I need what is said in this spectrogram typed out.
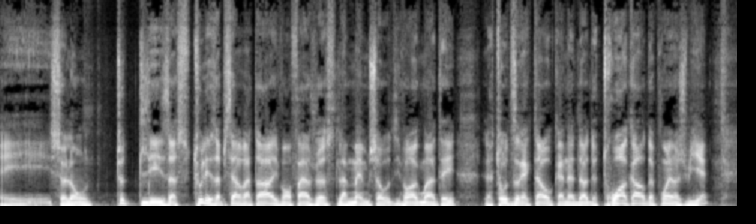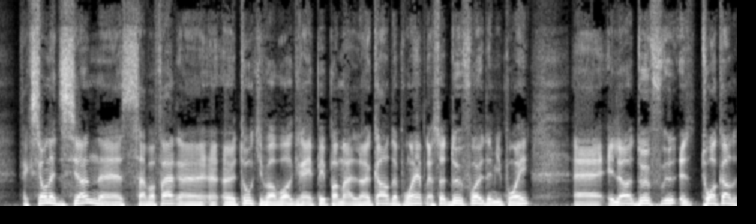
Et selon les tous les observateurs, ils vont faire juste la même chose. Ils vont augmenter le taux directeur au Canada de trois quarts de point en juillet. Fait que si on additionne, euh, ça va faire un, taux qui va avoir grimpé pas mal. Un quart de point, après ça, deux fois un demi-point. Euh, et là, deux, euh, trois quarts,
